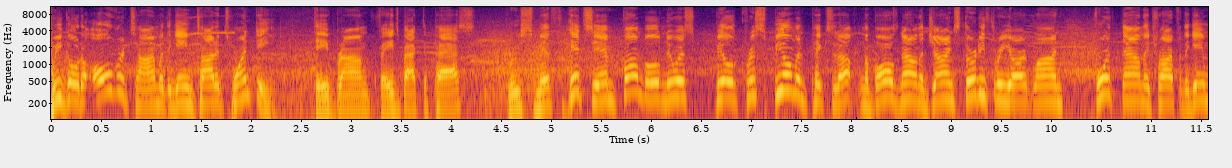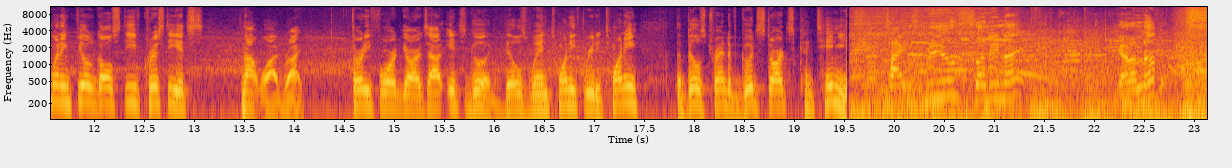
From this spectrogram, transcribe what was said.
We go to overtime with the game tied at 20. Dave Brown fades back to pass. Bruce Smith hits him, fumble. Newest Bill Chris Spielman picks it up, and the ball's now on the Giants' 33-yard line. Fourth down, they try for the game-winning field goal. Steve Christie, it's not wide right. 34 yards out. It's good. Bills win 23 to 20. The Bills' trend of good starts continues. Titans Bills Sunday night. Gotta love it.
